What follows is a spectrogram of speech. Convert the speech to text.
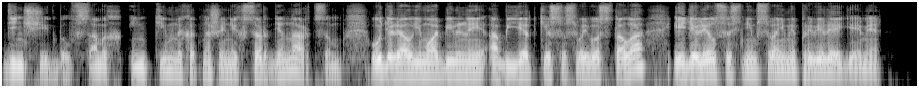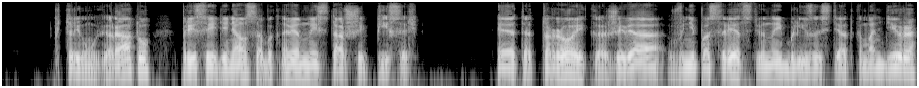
Денщик был в самых интимных отношениях с ординарцем, уделял ему обильные объедки со своего стола и делился с ним своими привилегиями. К триумвирату присоединялся обыкновенный старший писарь. Эта тройка, живя в непосредственной близости от командира,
